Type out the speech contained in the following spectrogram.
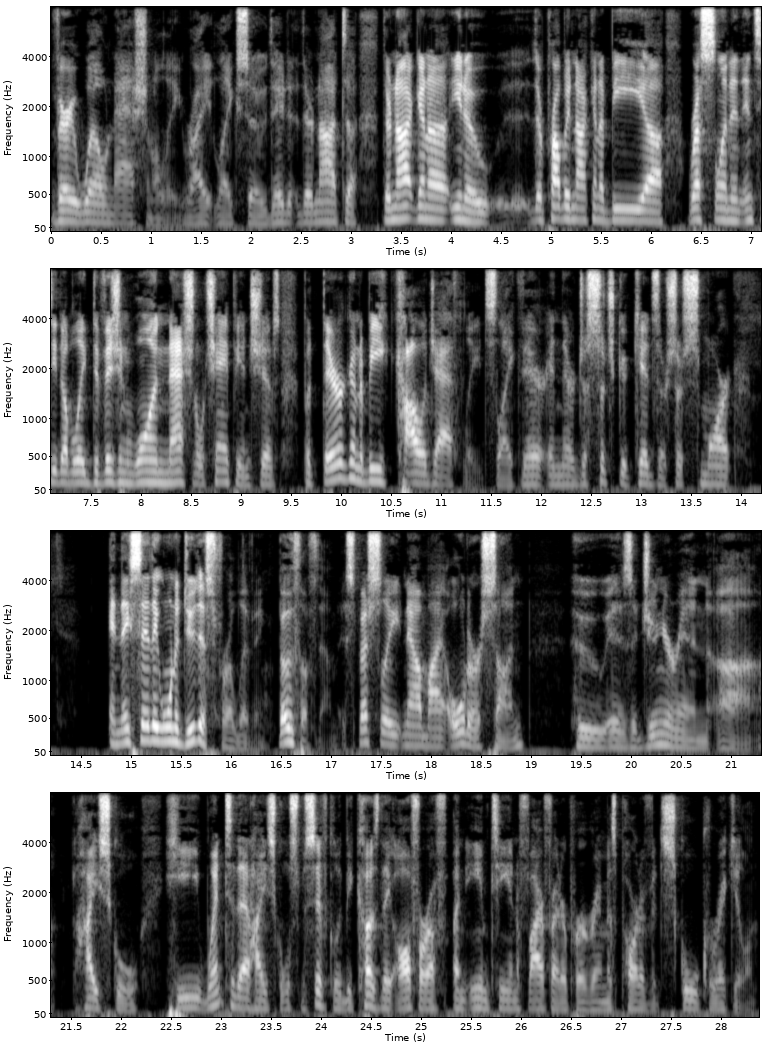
very well nationally, right? Like so they they're not uh, they're not gonna you know they're probably not gonna be uh, wrestling in NCAA Division One national championships, but they're gonna be college athletes. Like they're and they're just such good kids. They're so smart and they say they want to do this for a living, both of them. Especially now, my older son, who is a junior in uh, high school, he went to that high school specifically because they offer a, an EMT and a firefighter program as part of its school curriculum.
